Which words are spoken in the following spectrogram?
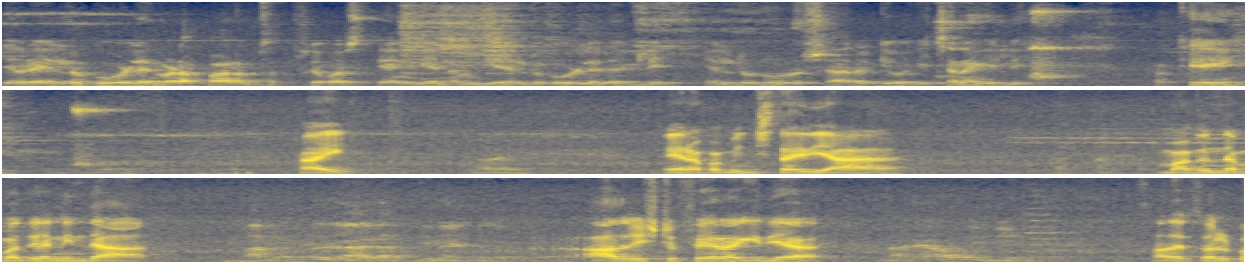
ದೇವರ ಎಲ್ರಿಗೂ ಒಳ್ಳೇದು ಮಾಡಪ್ಪ. ನಮ್ಮ ಸಬ್ಸ್ಕ್ರೈಬರ್ಸ್ಗೆ ಹಂಗೆ ನಮಗೆ ಎಲ್ರಿಗೂ ಒಳ್ಳೇದಾಗಲಿ. ಎಲ್ಲರೂ ನೂರು ವರ್ಷ ಆರೋಗ್ಯವಾಗಿ ಚೆನ್ನಾಗಿರಲಿ. ಓಕೆ ಹಾಯ್ ಏನಪ್ಪ ಮಿಂಚ್ತಾ ಇದೆಯಾ? ಮಗಂದ ಮದುವೆ ನಿಂದ? ಆದರೂ ಇಷ್ಟು ಫೇರ್ ಆಗಿದೆಯಾ? ಆದರೆ ಸ್ವಲ್ಪ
